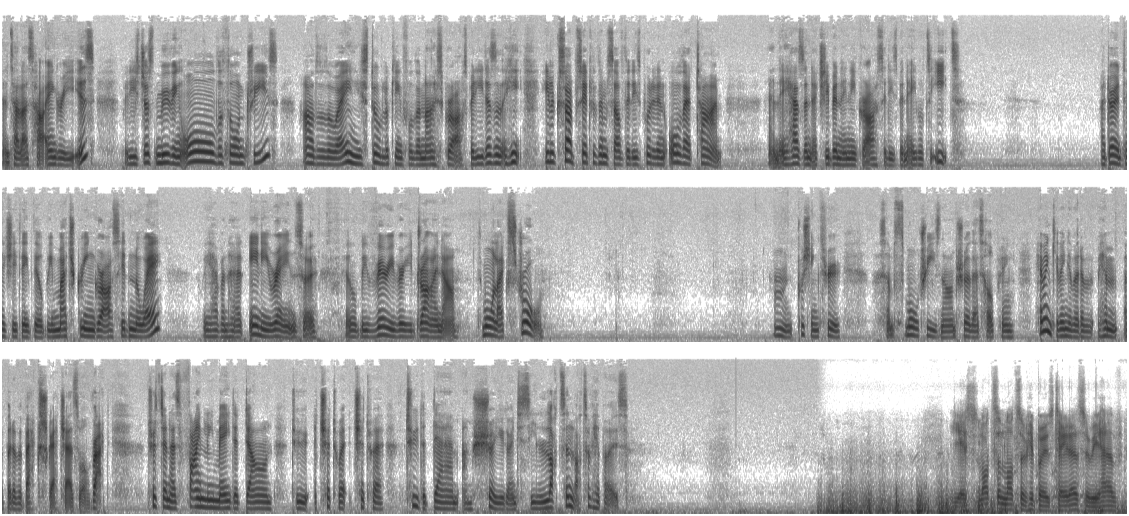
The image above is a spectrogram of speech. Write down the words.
and tell us how angry he is. But he's just moving all the thorn trees out of the way and he's still looking for the nice grass but he doesn't he he looks so upset with himself that he's put it in all that time and there hasn't actually been any grass that he's been able to eat. I don't actually think there'll be much green grass hidden away. We haven't had any rain so it'll be very very dry now. It's more like straw. Mm, pushing through some small trees now. I'm sure that's helping him and giving a bit of him a bit of a back scratch as well. Right. Tristan has finally made it down to Chitwa, Chitwa to the dam. I'm sure you're going to see lots and lots of hippos. Yes, lots and lots of hippos, Taylor. So we have,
